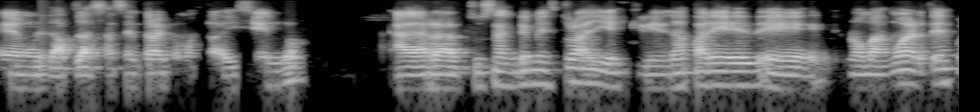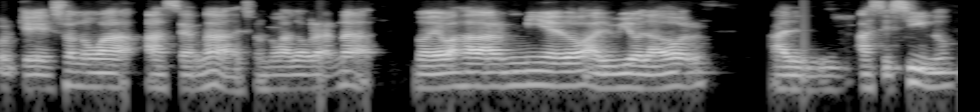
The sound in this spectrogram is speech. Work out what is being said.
en la plaza central, como estaba diciendo, agarrar tu sangre menstrual y escribir en la pared eh, no más muertes, porque eso no va a hacer nada, eso no va a lograr nada. No le vas a dar miedo al violador, al asesino,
